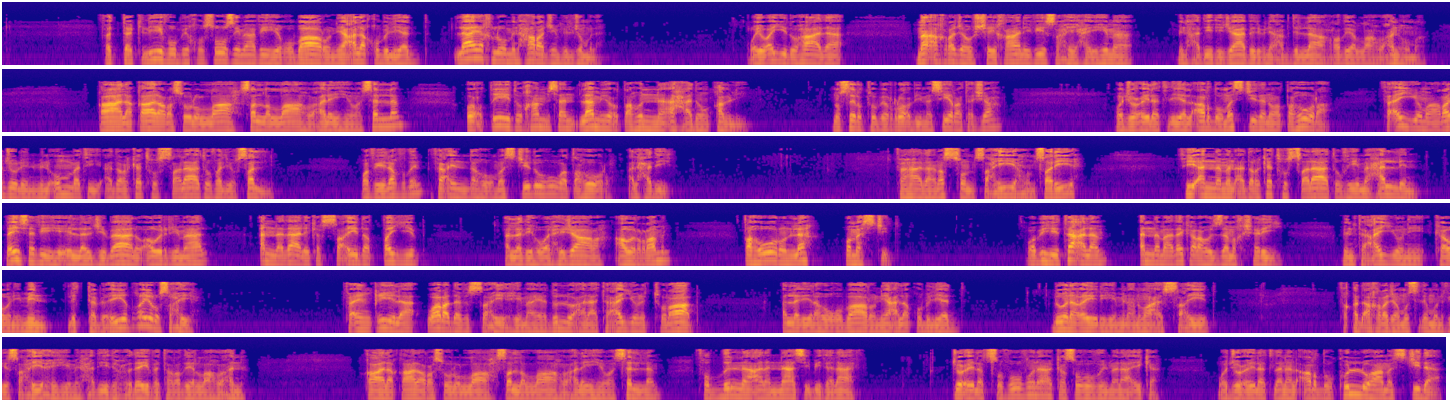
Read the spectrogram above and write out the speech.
فالتكليف بخصوص ما فيه غبار يعلق باليد لا يخلو من حرج في الجملة. ويؤيد هذا ما أخرجه الشيخان في صحيحيهما من حديث جابر بن عبد الله رضي الله عنهما. قال قال رسول الله صلى الله عليه وسلم أعطيت خمسا لم يعطهن أحد قبلي. نصرت بالرعب مسيرة شهر وجعلت لي الأرض مسجدا وطهورا فأيما رجل من أمتي أدركته الصلاة فليصلي. وفي لفظ فعنده مسجده وطهوره. الحديث. فهذا نص صحيح صريح في أن من أدركته الصلاة في محل ليس فيه إلا الجبال أو الرمال أن ذلك الصعيد الطيب الذي هو الحجارة أو الرمل طهور له ومسجد. وبه تعلم أن ما ذكره الزمخشري من تعين كون من للتبعيض غير صحيح. فإن قيل ورد في الصحيح ما يدل على تعين التراب الذي له غبار يعلق باليد دون غيره من أنواع الصعيد فقد أخرج مسلم في صحيحه من حديث حذيفة رضي الله عنه. قال قال رسول الله صلى الله عليه وسلم فضلنا على الناس بثلاث. جعلت صفوفنا كصفوف الملائكة وجعلت لنا الأرض كلها مسجدا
